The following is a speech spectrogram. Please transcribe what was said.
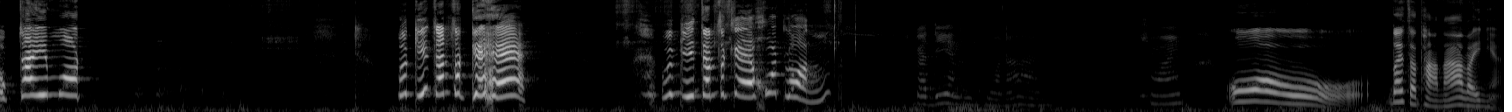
ตกใจหมด เมื่อกี้จับสเกร์เมื่อกี้จับสเกร์โคตรหลอน กาเดียนหัวหน้า ใช่ไหม โอ้ ได้ สถานะอะไรเนี่ย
